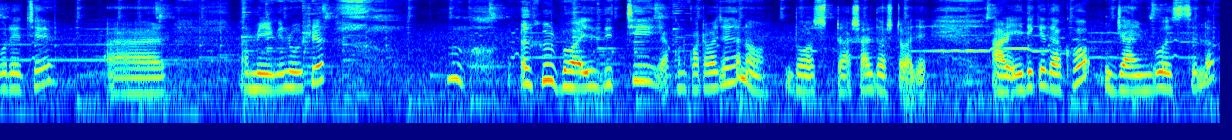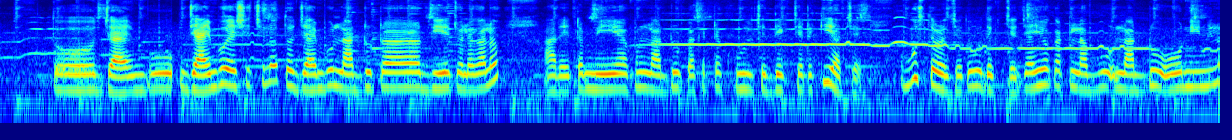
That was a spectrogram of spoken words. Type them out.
পড়েছে। আর আমি এখানে বসে এখন ভয়েস দিচ্ছি, এখন কটা বাজে জানো? দশটা, সাড়ে দশটা বাজে। আর এদিকে দেখো, জাইম্বু এসেছিল। তো জাইম্বু জাইম্বু এসেছিল, তো জাইম্বু লাড্ডুটা দিয়ে চলে গেল। আর এটা মেয়ে এখন লাড্ডুর প্যাকেটটা খুলছে, দেখছে এটা কি আছে? বুঝতে পেরেছে, তবু দেখছে। যাই হোক, একটা লাড্ডু লাড্ডু ও নিয়ে নিল,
